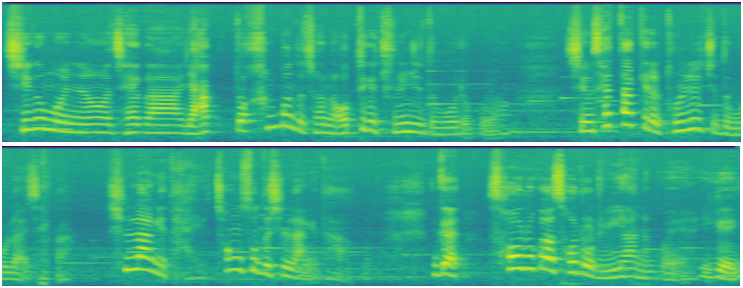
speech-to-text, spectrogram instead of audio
지금은요 제가 약도 한 번도 저는 어떻게 주는지도 모르고요 지금 세탁기를 돌릴지도 몰라요, 제가. 신랑이 다 해요. 청소도 신랑이 다 하고. 그러니까 서로가 서로를 위하는 거예요. 이게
